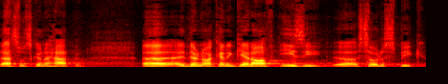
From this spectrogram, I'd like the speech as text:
that's what's going to happen. Uh, they're not going to get off easy, uh, so to speak.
